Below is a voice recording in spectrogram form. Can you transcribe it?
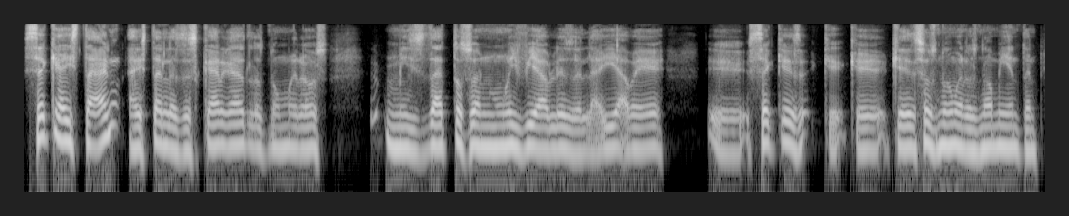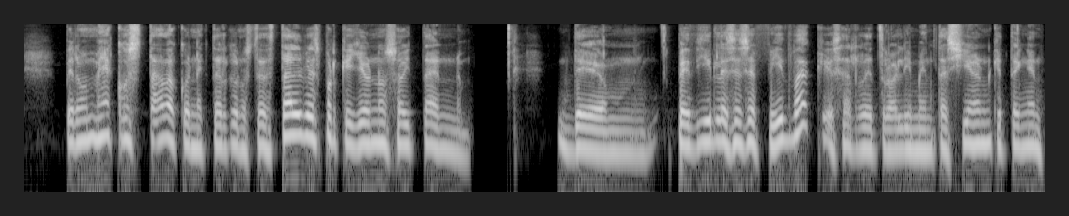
Sé que ahí están, ahí están las descargas, los números, mis datos son muy viables de la IAB, eh, sé que, que, esos números no mienten, pero me ha costado conectar con ustedes, tal vez porque yo no soy tan de mm, pedirles ese feedback, esa retroalimentación que tengan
